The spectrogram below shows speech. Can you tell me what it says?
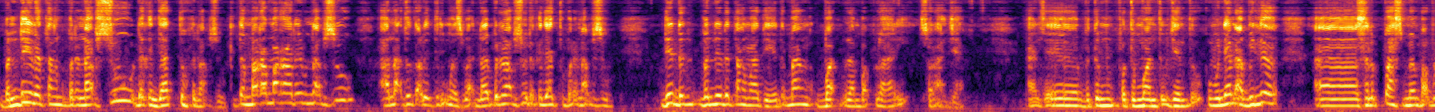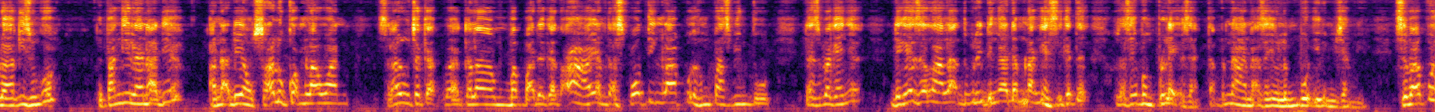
Benda yang datang daripada nafsu, dia akan jatuh ke nafsu. Kita marah-marah daripada nafsu, anak tu tak boleh terima. Sebab daripada nafsu, dia akan jatuh pada nafsu. Dia benda datang mati. Kata bang, buat dalam 40 hari, solat hajat. Kan saya bertemu pertemuan tu macam tu. Kemudian apabila uh, selepas 40 hari sungguh, dia panggil anak dia. Anak dia yang selalu kuat melawan. Selalu cakap uh, kalau bapak dia kata, ah yang tak sporting lah apa, hempas pintu dan sebagainya. Dengan salah anak tu boleh dengar dan menangis. Dia kata, Ustaz saya pun pelik Ustaz. Tak pernah anak saya lembut ilmu macam ni. Sebab apa?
